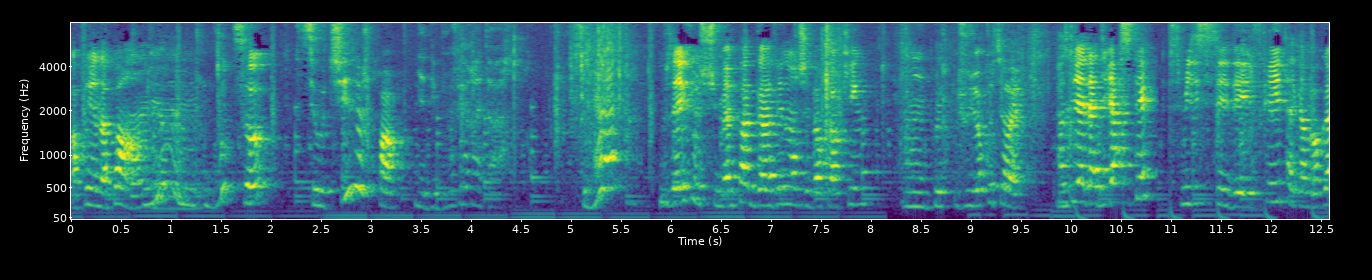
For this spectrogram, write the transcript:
Après il y en a pas hein. Mmh, goûte ça. C'est au cheese, je crois. Il y a des bouffées radar. C'est bon, hein? Vous savez que je suis même pas gavée de manger Burger King. Mmh. Je vous jure que c'est vrai. Parce qu'il y a de la diversité. Ce midi, c'est des frites avec un burger,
